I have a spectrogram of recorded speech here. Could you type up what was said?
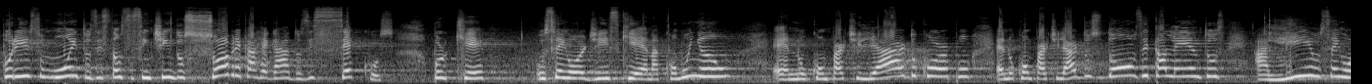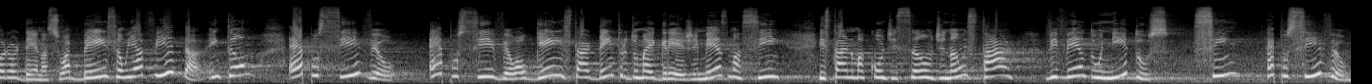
Por isso, muitos estão se sentindo sobrecarregados e secos. Porque o Senhor diz que é na comunhão, é no compartilhar do corpo, é no compartilhar dos dons e talentos. Ali o Senhor ordena a sua bênção e a vida. Então, é possível, é possível alguém estar dentro de uma igreja e mesmo assim estar numa condição de não estar vivendo unidos? Sim, é possível.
